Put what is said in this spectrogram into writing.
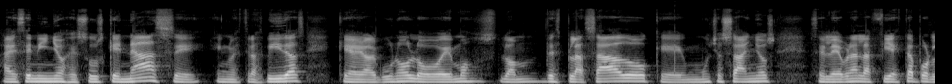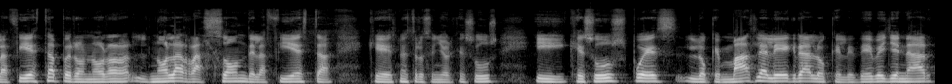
a ese niño Jesús que nace en nuestras vidas, que algunos lo hemos lo han desplazado, que en muchos años celebran la fiesta por la fiesta, pero no la, no la razón de la fiesta que es nuestro Señor Jesús. Y Jesús, pues, lo que más le alegra, lo que le debe llenar,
